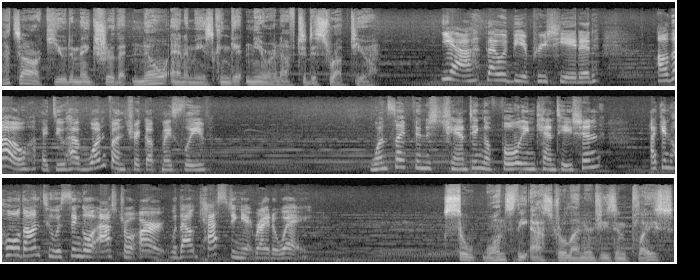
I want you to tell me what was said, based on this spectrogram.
that's our cue to make sure that no enemies can get near enough to disrupt you. Yeah, that would be appreciated. Although, I do have one fun trick up my sleeve. Once I finish chanting a full incantation, I can hold on to a single astral art without casting it right away. So once the astral energy's in place,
